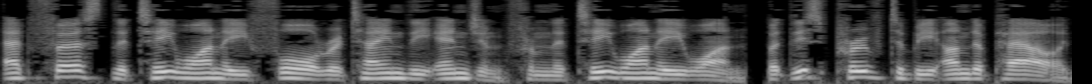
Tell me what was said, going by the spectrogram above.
At first the T1E4 retained the engine from the T1E1, but this proved to be underpowered,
